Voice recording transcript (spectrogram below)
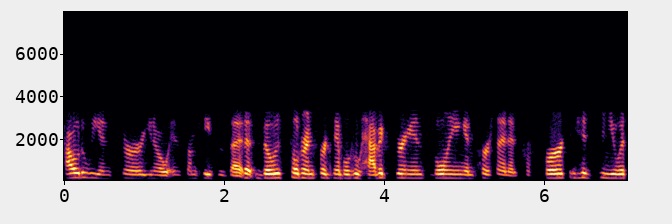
How do we ensure, you know, in some cases that, that those children, for example, who have experienced bullying in person and prefer to continue with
